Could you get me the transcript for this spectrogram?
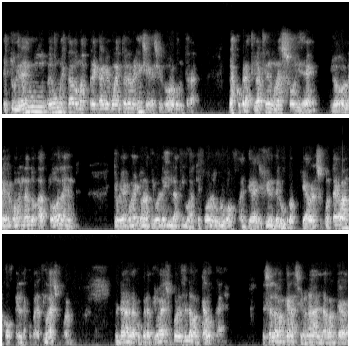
estuvieran en un, en un, estado más precario con esto de la emergencia, que ha todo lo contrario. Las cooperativas tienen una solidez. Yo les recomendando a toda la gente que voy a coger donativos legislativos a que todos los grupos, entidades y de lucro, que abran su cuenta de banco en la cooperativa de su pueblo. ¿verdad? La cooperativa de su pueblo es la banca local. Esa es la banca nacional, la banca...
